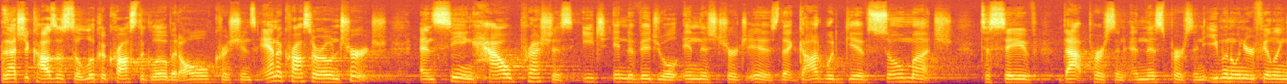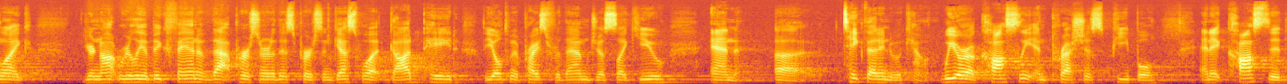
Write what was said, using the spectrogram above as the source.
And that should cause us to look across the globe at all Christians and across our own church and seeing how precious each individual in this church is, that God would give so much to save that person and this person, even when you're feeling like, you're not really a big fan of that person or this person, guess what? God paid the ultimate price for them just like you, and uh, take that into account. We are a costly and precious people, and it costed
